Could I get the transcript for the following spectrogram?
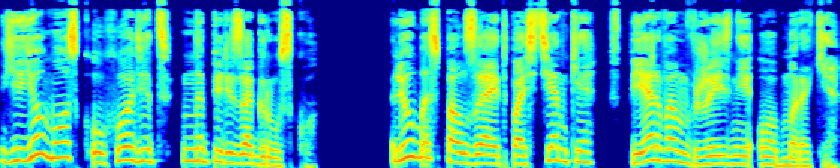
ее мозг уходит на перезагрузку. Люба сползает по стенке в первом в жизни обмороке.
